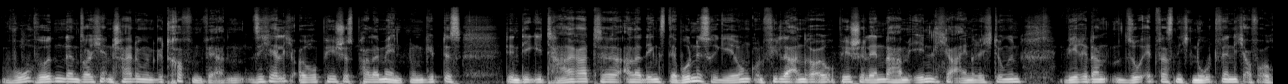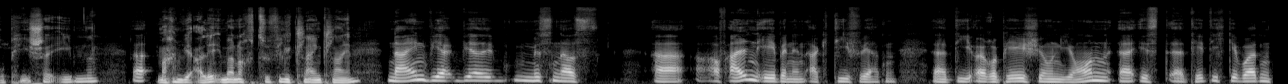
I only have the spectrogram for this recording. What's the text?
Wo würden denn solche Entscheidungen getroffen werden? Sicherlich Europäisches Parlament. Nun gibt es den Digitalrat äh, allerdings der Bundesregierung und viele andere europäische Länder haben ähnliche Einrichtungen. Wäre dann so etwas nicht notwendig auf europäischer Ebene? Äh, Machen wir alle immer noch zu viel Klein-Klein? Nein, wir, wir müssen aus, äh, auf allen Ebenen aktiv werden. Äh, die Europäische Union ist tätig geworden.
